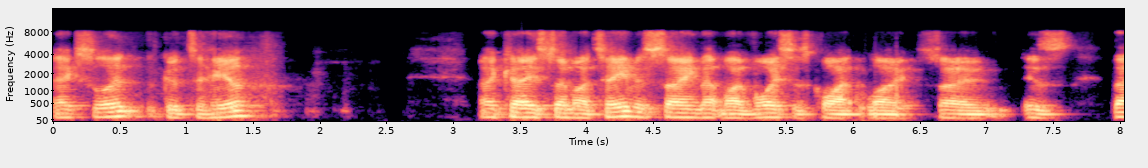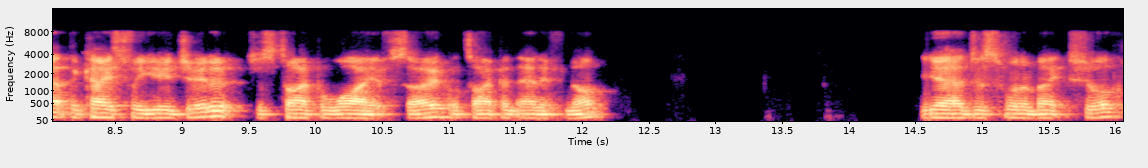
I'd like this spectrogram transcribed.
Excellent, good to hear. Okay, so my team is saying that my voice is quite low. So is that the case for you, Judith? Just type a Y if so, or type an N if not. Yeah, I just want to make sure.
